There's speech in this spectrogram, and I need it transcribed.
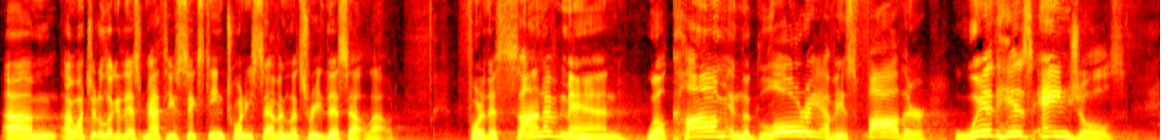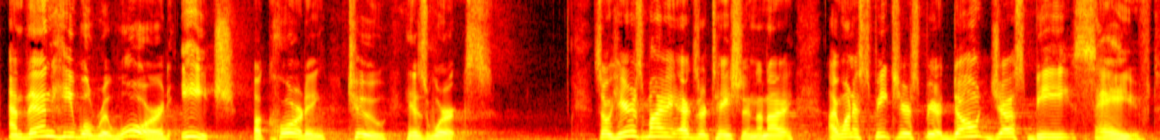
Um, I want you to look at this Matthew 16 27. Let's read this out loud. For the Son of Man will come in the glory of his Father with his angels, and then he will reward each according to his works. So here's my exhortation, and I, I want to speak to your spirit. Don't just be saved.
